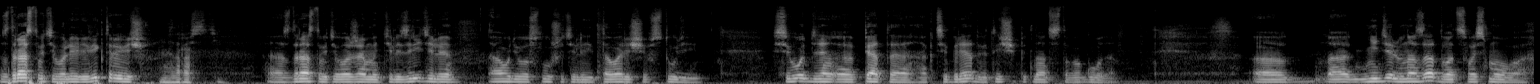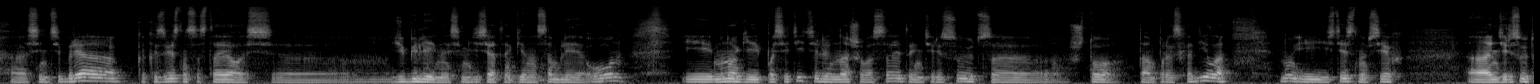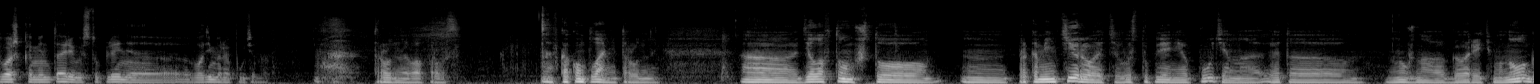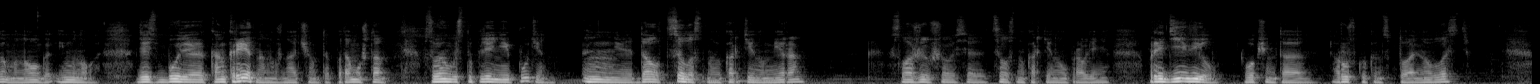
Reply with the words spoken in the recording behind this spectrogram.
Здравствуйте, Валерий Викторович. Здравствуйте. Э, здравствуйте, уважаемые телезрители, аудиослушатели и товарищи в студии. Сегодня 5 э, октября 2015 года. Э, а неделю назад, 28 сентября, как известно, состоялась юбилейная 70-я Генассамблея ООН, и многие посетители нашего сайта интересуются, что там происходило. Ну и, естественно, всех а, интересует ваш комментарий выступления Владимира Путина. Трудный вопрос. В каком плане трудный? А, дело в том, что прокомментировать выступление Путина это нужно говорить много, много и много. Здесь более конкретно нужно о чем-то, потому что в своем выступлении Путин дал целостную картину мира, сложившегося, целостную картину управления, предъявил в общем-то, русскую концептуальную власть,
